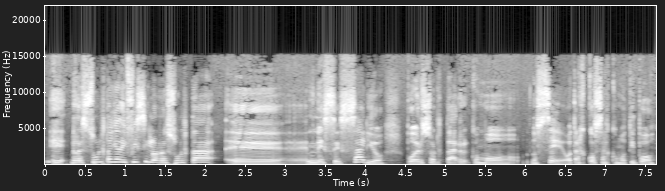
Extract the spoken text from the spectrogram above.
eh, ¿resulta ya difícil o resulta eh, necesario poder soltar como, no sé, otras cosas como tipo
